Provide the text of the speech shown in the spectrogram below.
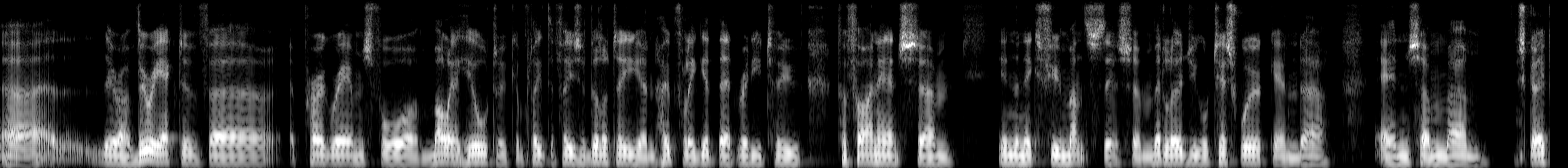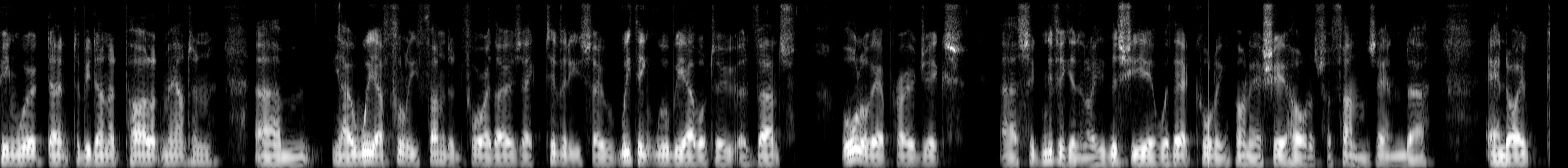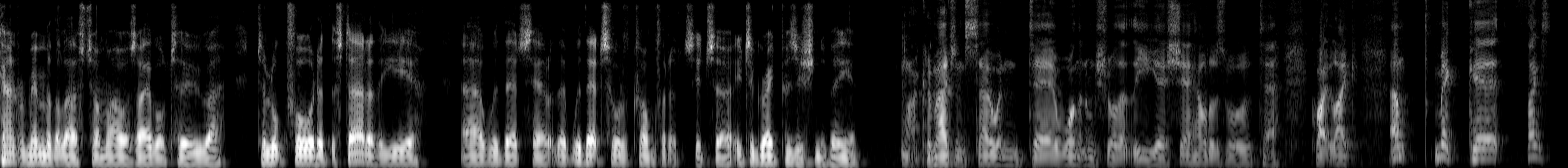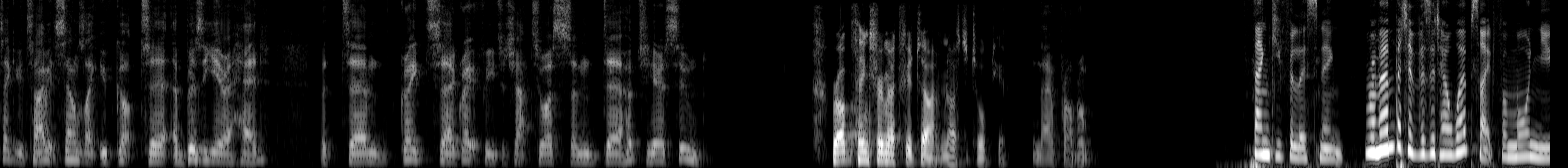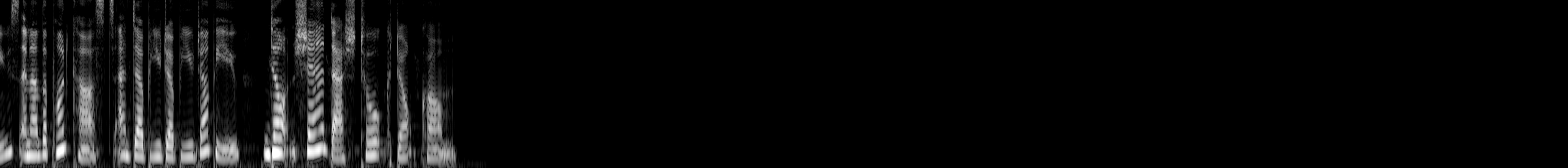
uh, there are very active uh, programs for Molyhil to complete the feasibility and hopefully get that ready to for finance um, in the next few months. There's some metallurgical test work and uh, and some um, scoping work done, to be done at Pilot Mountain. Um, you know, we are fully funded for those activities, so we think we'll be able to advance all of our projects uh, significantly this year without calling upon our shareholders for funds. And uh, and I can't remember the last time I was able to uh, to look forward at the start of the year uh, with that with that sort of confidence. It's a it's a great position to be in. I can imagine so, and uh, one that I'm sure that the shareholders will quite like. Um, Mick, thanks for taking your time. It sounds like you've got a busy year ahead. But um, great, uh, great for you to chat to us, and uh, hope to hear us soon. Rob, thanks very much for your time. Nice to talk to you. No problem. Thank you for listening. Remember to visit our website for more news and other podcasts at www.share-talk.com.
